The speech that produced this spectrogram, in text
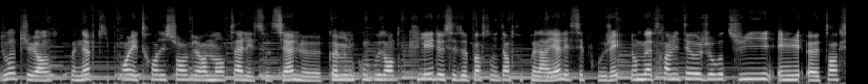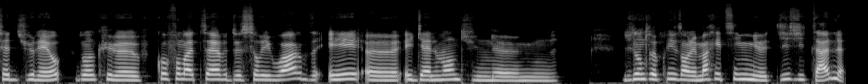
donc un entrepreneur qui prend les transitions environnementales et sociales comme une composante clé de ses opportunités entrepreneuriales et ses projets. Donc notre invité aujourd'hui est Tancred Duréo, donc cofondateur de StoryWards et également d'une d'une entreprise dans le marketing digital.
